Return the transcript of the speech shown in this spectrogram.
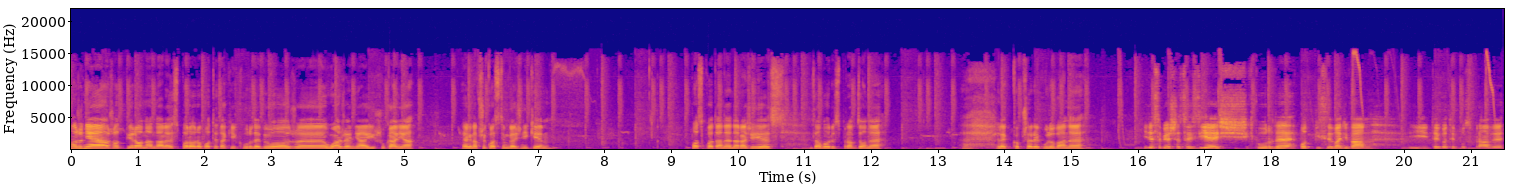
może nie aż od Pierona, no ale sporo roboty takie kurde było, że łażenia i szukania. Jak na przykład z tym gaźnikiem. Poskładane na razie jest. Zawory sprawdzone. Ech, lekko przeregulowane. Idę sobie jeszcze coś zjeść, kurde, podpisywać wam i tego typu sprawy.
